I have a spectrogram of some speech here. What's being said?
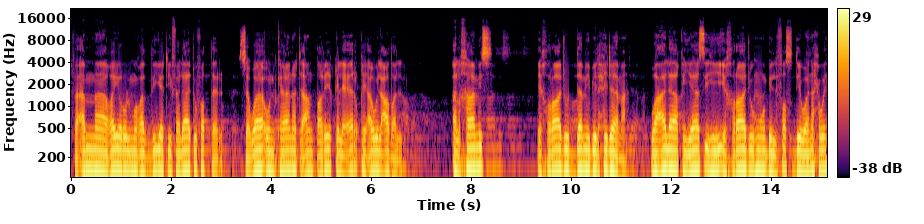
فأما غير المغذية فلا تفطر سواء كانت عن طريق العرق أو العضل. الخامس إخراج الدم بالحجامة وعلى قياسه إخراجه بالفصد ونحوه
